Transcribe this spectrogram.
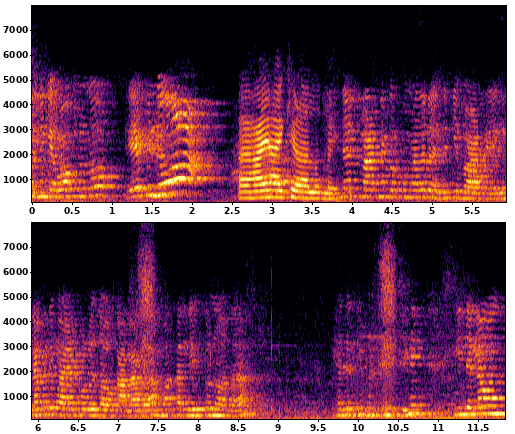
ನನಗೆ ಯಾವಾಗ್ಲೂ ಏ ಪಿಲು ಹಾಯ್ ಹಾಯ್ ಕೇಳಲ್ಲ ಇಂಡಿಯನ್ ಪ್ಲಾಟ್ನ ಕರ್ಕೊಂಬಂದ್ರೆ ಹೆದರಿಕೆ ಬಾಡ್ರಿ. ಎಲ್ಲ ಕಡೆ ವಯರ್ಗಳು ಅದಾವ ಕಾಲಾಗ ಮತ್ತೆ ಅಲ್ಲಿ ಲಿಫ್ಟನು ಅದ. ಹೆದರಿಕೆ ಬರ್ತೈತಿ ಇಲ್ಲೆಲ್ಲ ಒಂದು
